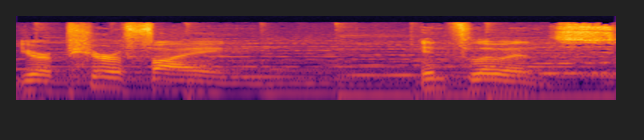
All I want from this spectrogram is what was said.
you're a purifying influence.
